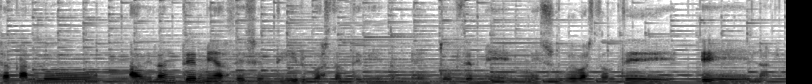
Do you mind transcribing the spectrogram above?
sacarlo adelante me hace sentir bastante bien. Me sube bastante eh, el ánimo.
